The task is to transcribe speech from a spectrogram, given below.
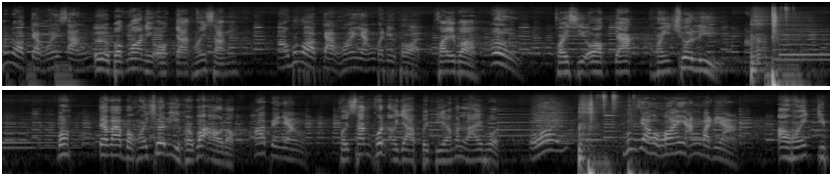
มันออกจากหอยสัง เออบักเงาะนี่ออกจากหอยสังเอามึงออกจากหอยหยังบัดนี้ก่อนข่อยบ่เออ ข่อยสิออกจากหอยเชอรี่บ่แต่ว่าบอกหอยเชอรี่ข่อยว่าเอาดอกเอาเป็นหยังข่อยสั่งคนเอายาไปเบียร์มันหลายโพดโอ้ย มึงจะเอาหอยหยังบัดเนี่ยเอาหอยจิบ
